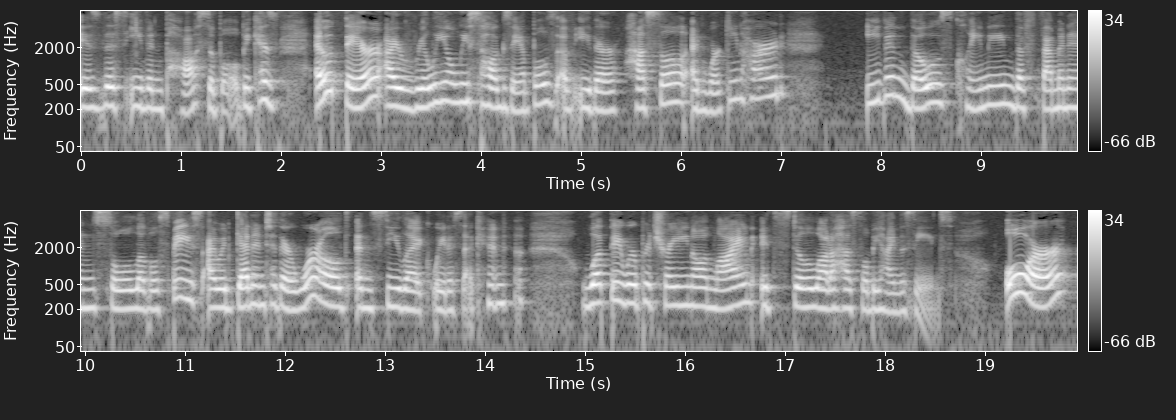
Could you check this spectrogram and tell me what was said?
is this even possible? Because out there, I really only saw examples of either hustle and working hard even those claiming the feminine soul level space, I would get into their world and see, like, wait a second, what they were portraying online, it's still a lot of hustle behind the scenes. Or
